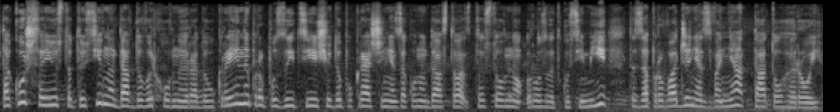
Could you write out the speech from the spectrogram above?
Також Союз татусів надав до Верховної Ради України пропозиції щодо покращення законодавства стосовно розвитку сім'ї та запровадження звання тато-герой.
